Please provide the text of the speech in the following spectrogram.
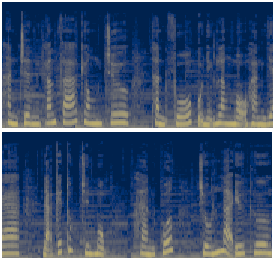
Hành trình khám phá Gyeongju, thành phố của những lăng mộ hoàng gia đã kết thúc chuyên mục Hàn Quốc trốn lại yêu thương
